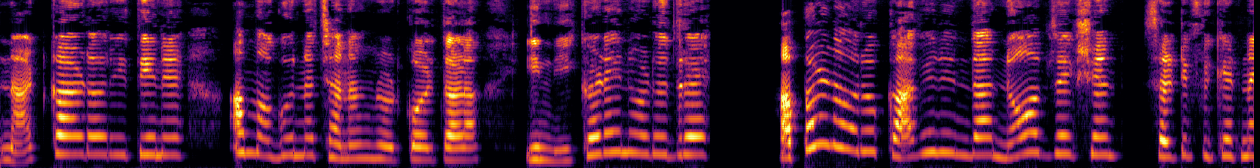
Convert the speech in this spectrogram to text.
ನಾಟಕ ಆಡೋ ರೀತಿನೇ ಆ ಮಗುನ ಚೆನ್ನಾಗಿ ನೋಡ್ಕೊಳ್ತಾಳ? ಇನ್ ಈ ಕಡೆ ನೋಡಿದ್ರೆ ಅಪರ್ಣ ಅವರು ಕಾವ್ಯನಿಂದ ನೋ ಅಬ್ಜೆಕ್ಷನ್ ಸರ್ಟಿಫಿಕೇಟ್ನ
